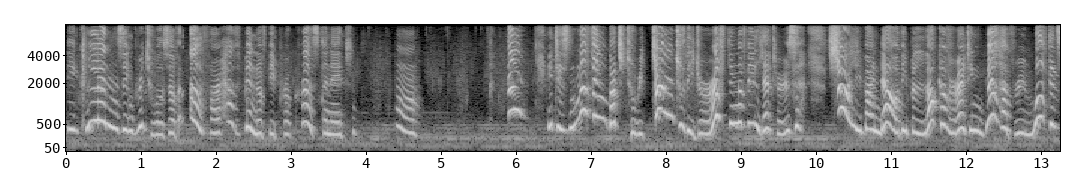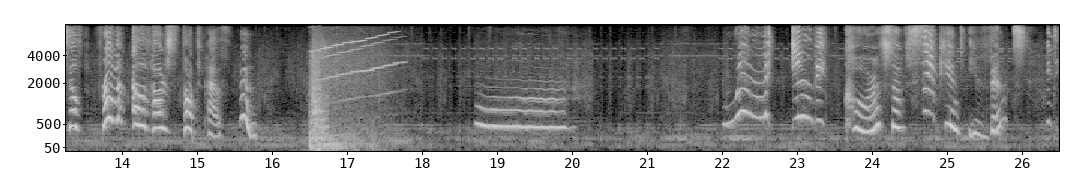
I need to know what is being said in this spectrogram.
the cleansing rituals of Althar have been of the procrastinate. Hmm. It is nothing but to return to the drafting of the letters. Surely by now the block of writing will have removed itself from Althar's thought path. Hmm. Course of sapient events, it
